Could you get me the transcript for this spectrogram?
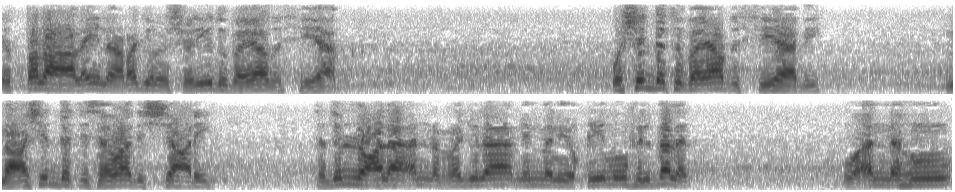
اطلع علينا رجل شديد بياض الثياب. وشدة بياض الثياب مع شدة سواد الشعر تدل على أن الرجل ممن يقيم في البلد وأنه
